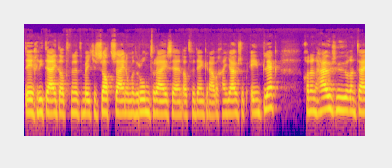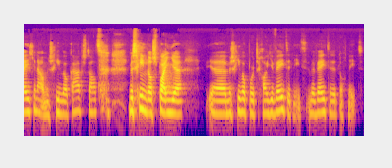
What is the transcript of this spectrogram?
tegen die tijd dat we het een beetje zat zijn om het rond te reizen. En dat we denken, nou, we gaan juist op één plek. Gewoon een huis huren een tijdje. Nou, misschien wel Kaapstad. misschien wel Spanje. Uh, misschien wel Portugal. Je weet het niet. We weten het nog niet.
